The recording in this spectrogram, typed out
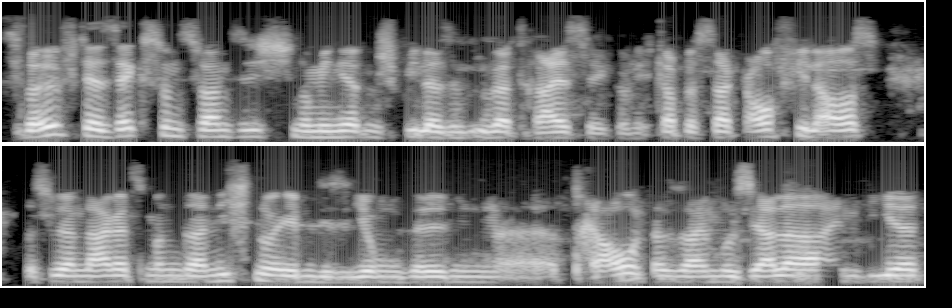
zwölf der 26 nominierten Spieler sind über 30. Und ich glaube, das sagt auch viel aus, dass Julian Nagelsmann da nicht nur eben diese jungen Wilden äh, traut, also ein Musiala, ein Wirt,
